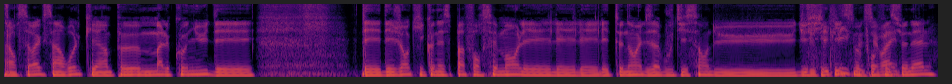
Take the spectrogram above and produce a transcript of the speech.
Alors c'est vrai que c'est un rôle qui est un peu mal connu des des, des gens qui connaissent pas forcément les, les, les, tenants et les aboutissants du, du, cyclisme, professionnel.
